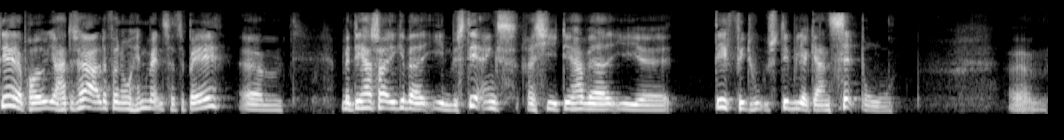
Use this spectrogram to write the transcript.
Det har jeg prøvet. Jeg har desværre aldrig fået nogen henvendelser tilbage. Øhm, men det har så ikke været i investeringsregi. Det har været i, øh, det er fedt hus, det vil jeg gerne selv bruge. Øhm,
